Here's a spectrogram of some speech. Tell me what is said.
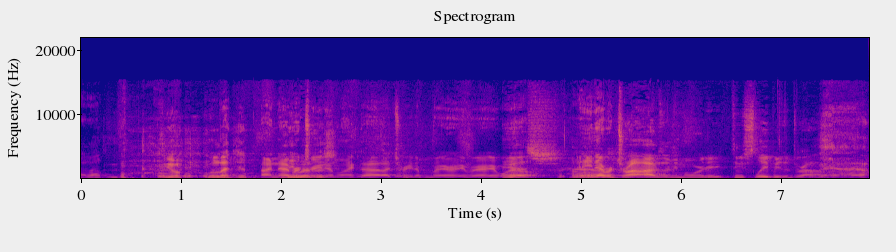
Shut up mm. and you'll, we'll let you. I be never with treat us. him like that. I treat him very, very well. Yes. And He never drives anymore. He's too sleepy to drive. Yeah.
